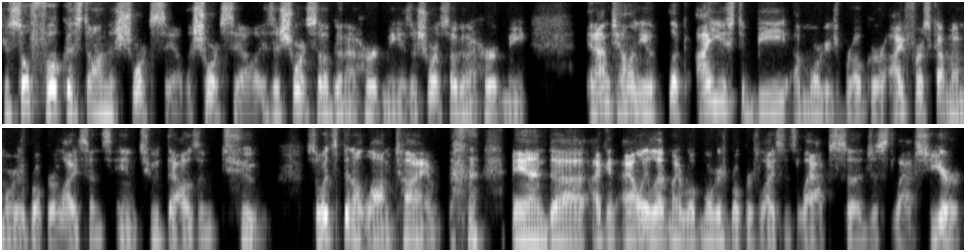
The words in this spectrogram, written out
They're so focused on the short sale. The short sale is a short sale going to hurt me? Is a short sale going to hurt me? And I'm telling you, look, I used to be a mortgage broker. I first got my mortgage broker license in 2002. So it's been a long time, and uh, I can I only let my mortgage broker's license lapse uh, just last year,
